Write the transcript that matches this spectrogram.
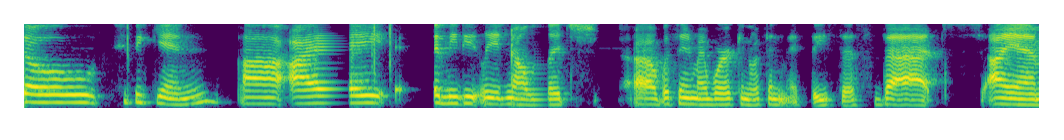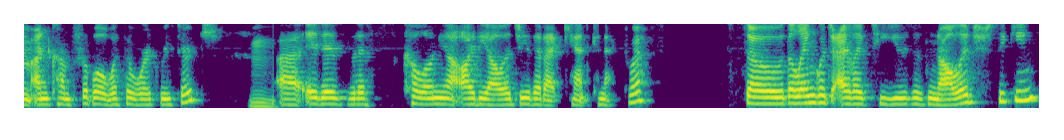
So, to begin, uh, I immediately acknowledge uh, within my work and within my thesis that I am uncomfortable with the word research. Mm. Uh, it is this colonial ideology that I can't connect with. So, the language I like to use is knowledge seeking.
